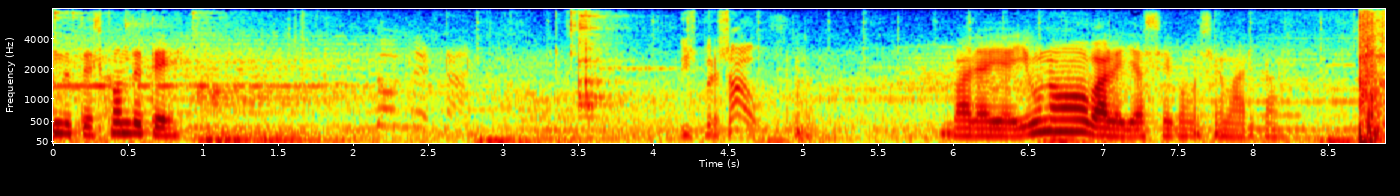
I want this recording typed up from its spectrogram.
Escóndete, escóndete. ¿Dónde están? ¡Dispersaos! Vale, ahí hay uno. Vale, ya sé cómo se marca. ¡Los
